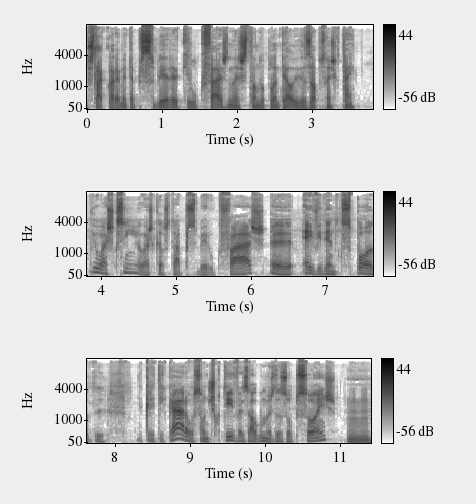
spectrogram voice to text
está claramente a perceber aquilo que faz na gestão do plantel e das opções que tem? Eu acho que sim, eu acho que ele está a perceber o que faz. Eh, é evidente que se pode criticar ou são discutíveis algumas das opções. Uhum.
